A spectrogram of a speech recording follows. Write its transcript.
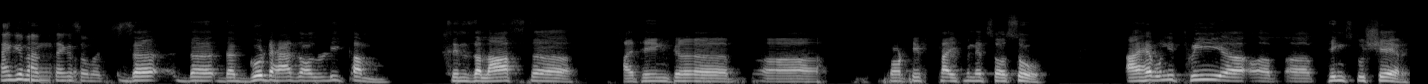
Thank you, ma'am. Thank you so much. The the the good has already come. Since the last, uh, I think, uh, uh, 45 minutes or so. I have only three uh, uh, uh, things to share.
